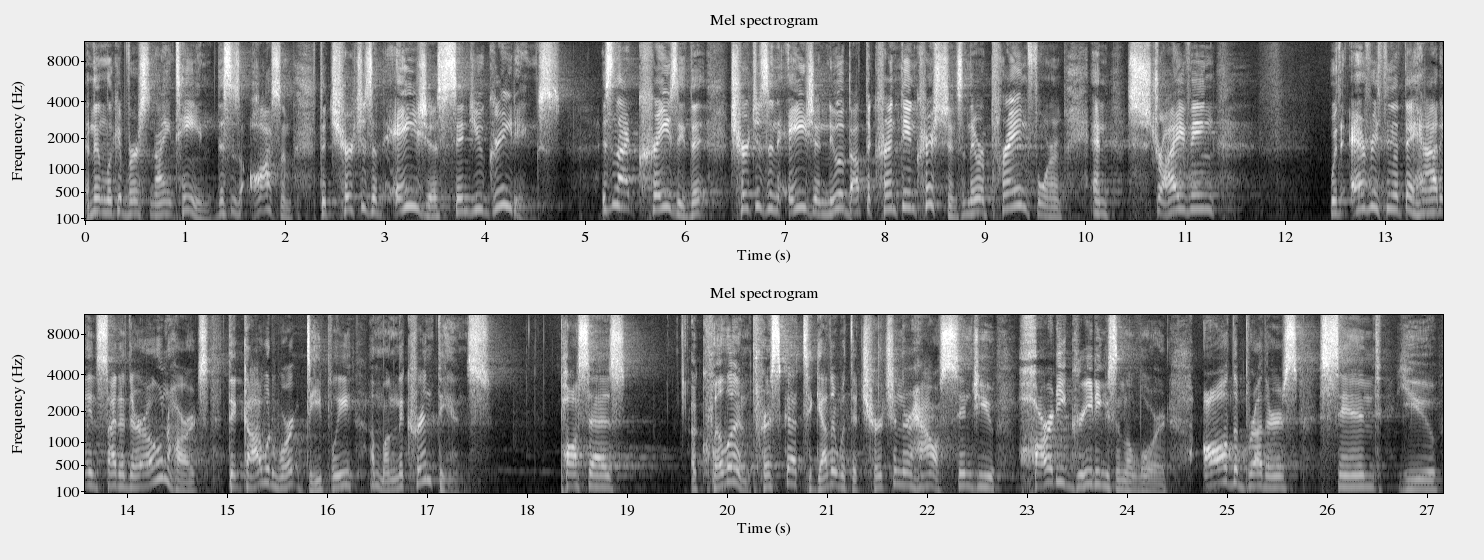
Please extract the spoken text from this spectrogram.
And then look at verse 19. This is awesome. The churches of Asia send you greetings. Isn't that crazy that churches in Asia knew about the Corinthian Christians and they were praying for them and striving with everything that they had inside of their own hearts that God would work deeply among the Corinthians? Paul says, Aquila and Prisca, together with the church in their house, send you hearty greetings in the Lord. All the brothers send you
